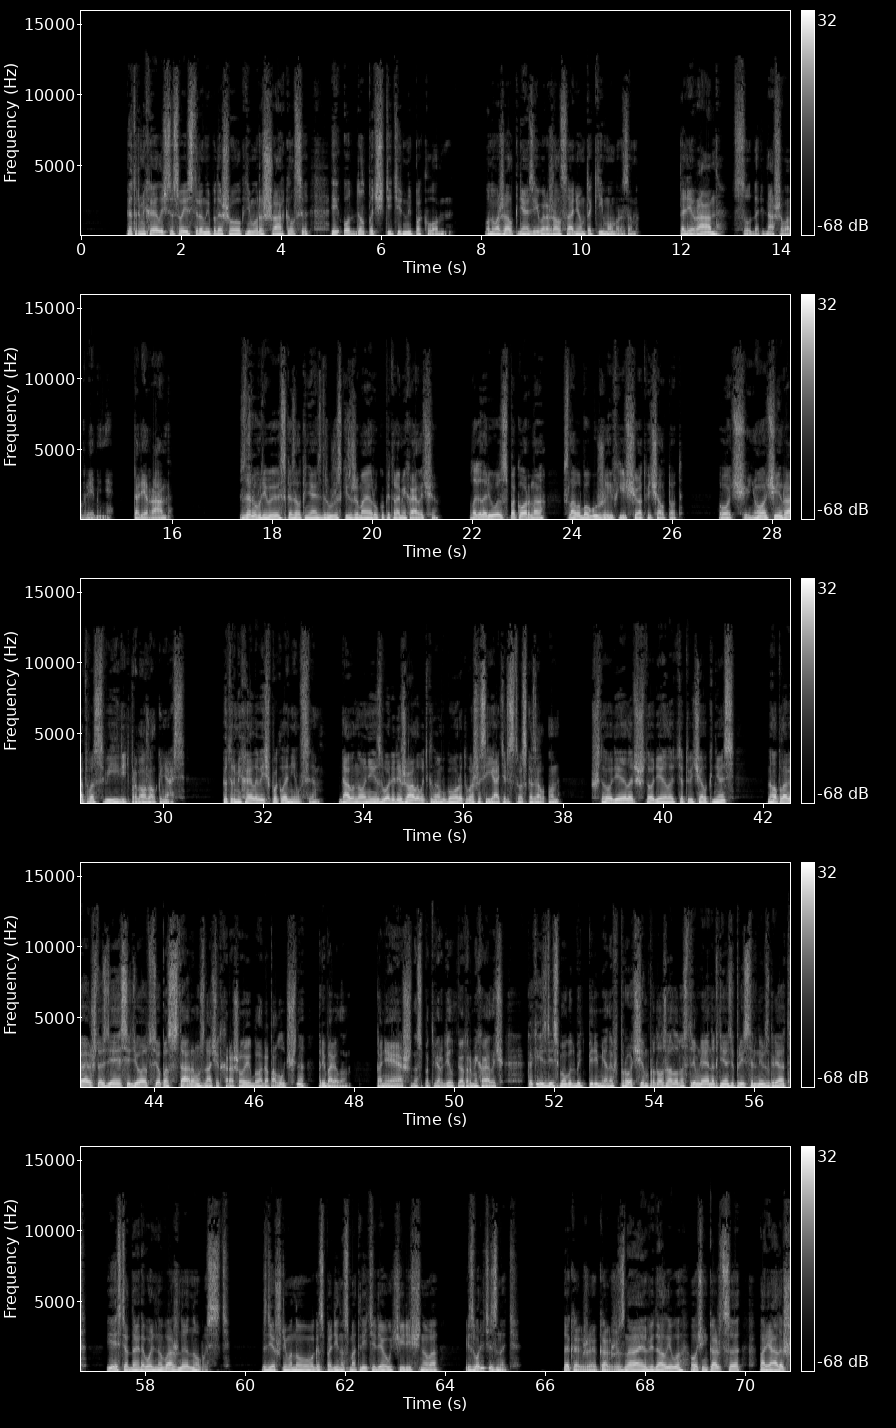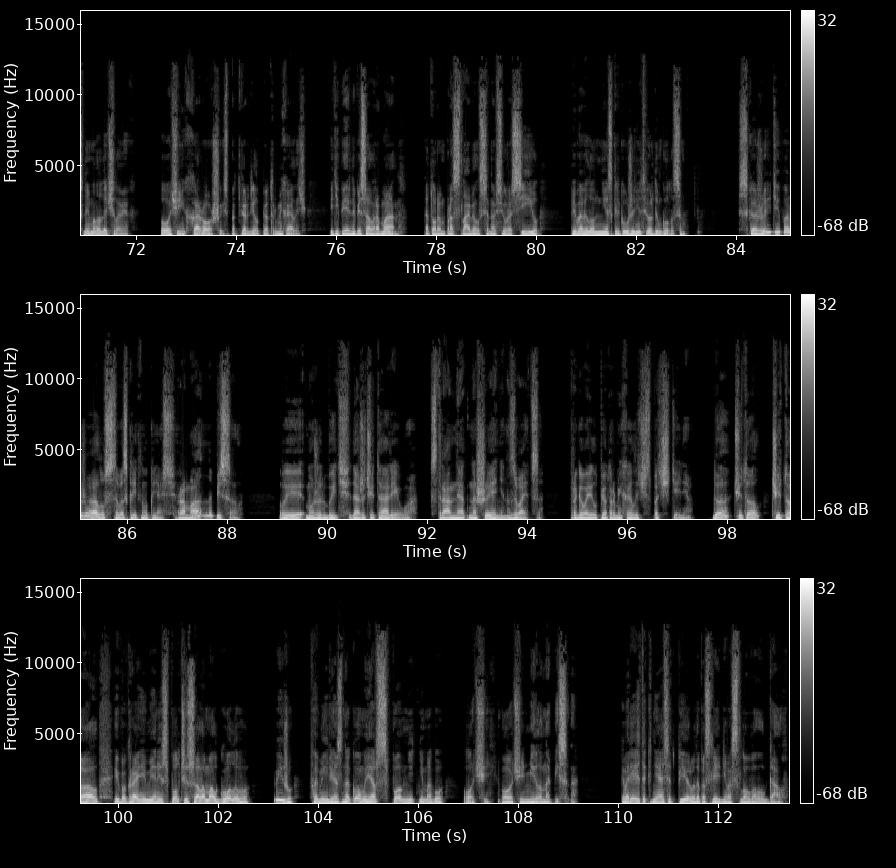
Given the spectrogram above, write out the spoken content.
Петр Михайлович со своей стороны подошел к нему, расшаркался и отдал почтительный поклон. Он уважал князя и выражался о нем таким образом. «Толеран, сударь нашего времени, Толеран». «Здоровы ли вы?» — сказал князь, дружески сжимая руку Петра Михайловича. «Благодарю вас покорно, слава богу, жив еще, — отвечал тот. — Очень, очень рад вас видеть, — продолжал князь. Петр Михайлович поклонился. — Давно не изволили жаловать к нам в город, ваше сиятельство, — сказал он. — Что делать, что делать, — отвечал князь. — Но полагаю, что здесь идет все по-старому, значит, хорошо и благополучно, — прибавил он. — Конечно, — подтвердил Петр Михайлович. — Какие здесь могут быть перемены? Впрочем, — продолжал он, устремляя на князя пристальный взгляд, — есть одна и довольно важная новость здешнего нового господина-смотрителя училищного, изволите знать? Да как же, как же, знаю, видал его. Очень, кажется, порядочный молодой человек. Очень хороший, подтвердил Петр Михайлович. И теперь написал роман, которым прославился на всю Россию, прибавил он несколько уже нетвердым голосом. «Скажите, пожалуйста», — воскликнул князь, — «роман написал? Вы, может быть, даже читали его. «Странные отношения» называется, — проговорил Петр Михайлович с почтением. — Да, читал, читал, и, по крайней мере, с полчаса ломал голову. Вижу, фамилия знакомая, а вспомнить не могу. Очень, очень мило написано. Говоря это, князь от первого до последнего слова лгал,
